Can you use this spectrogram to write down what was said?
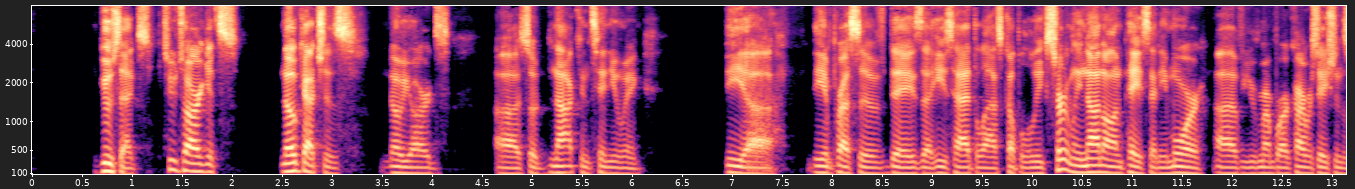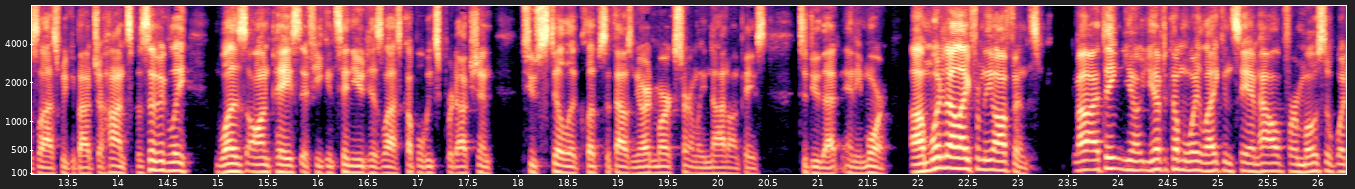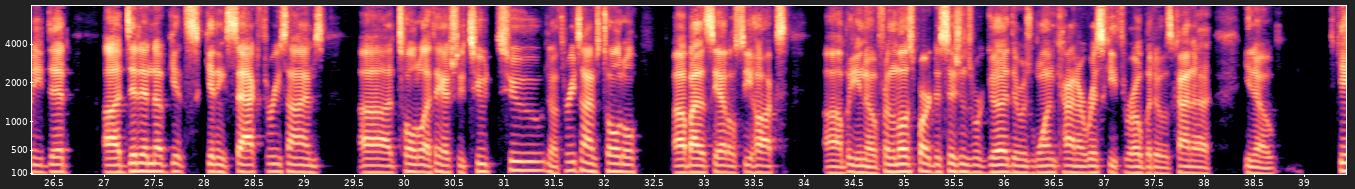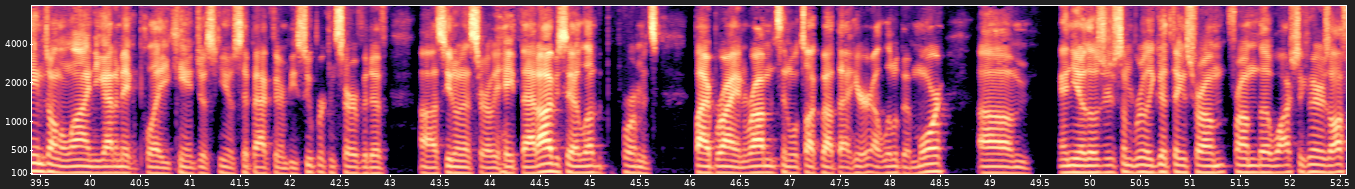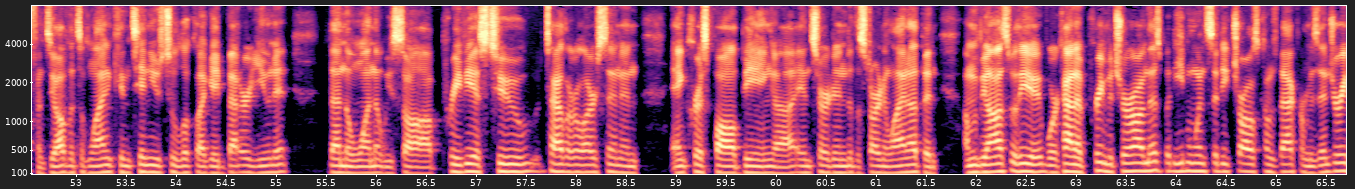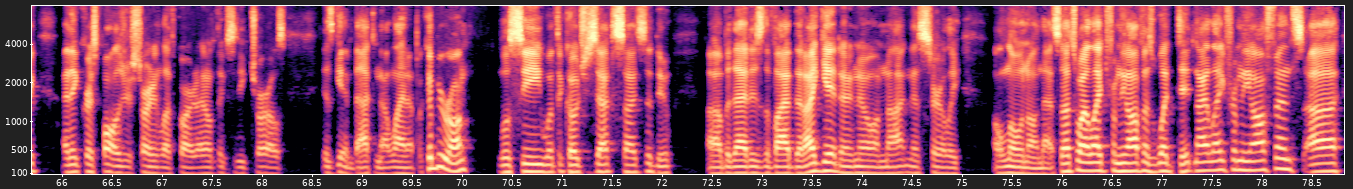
goose eggs, two targets, no catches, no yards. Uh, so not continuing the uh, the impressive days that he's had the last couple of weeks. Certainly not on pace anymore. Uh, if you remember our conversation this last week about Jahan specifically, was on pace if he continued his last couple weeks production to still eclipse a thousand yard mark. Certainly not on pace to do that anymore. Um, what did I like from the offense? Uh, I think you know you have to come away liking Sam Howell for most of what he did. Uh, did end up gets getting sacked three times uh, total. I think actually two two no three times total uh, by the Seattle Seahawks. Uh, but you know, for the most part, decisions were good. There was one kind of risky throw, but it was kind of you know, games on the line. You got to make a play. You can't just you know sit back there and be super conservative. Uh, so you don't necessarily hate that. Obviously, I love the performance by Brian Robinson. We'll talk about that here a little bit more. Um, and you know, those are some really good things from from the Washington Commanders offense. The offensive line continues to look like a better unit than the one that we saw previous to Tyler Larsen and and Chris Paul being uh, inserted into the starting lineup. And I'm gonna be honest with you, we're kind of premature on this, but even when Saahdiq Charles comes back from his injury, I think Chris Paul is your starting left guard. I don't think Saahdiq Charles is getting back in that lineup. I could be wrong. We'll see what the coaching staff decides to do. Uh, but that is the vibe that I get. And I know I'm not necessarily alone on that. So that's what I liked from the offense. What didn't I like from the offense? Uh,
